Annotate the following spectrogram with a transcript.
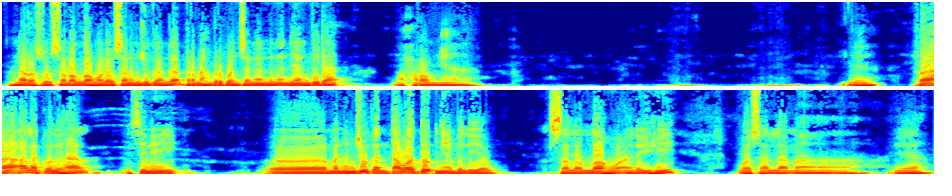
Karena Rasulullah Wasallam juga nggak pernah berboncengan dengan yang tidak mahramnya. Ya, fa'ala kulihal di sini e, menunjukkan tawaduknya beliau Sallallahu Alaihi Wasallam. Ya,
